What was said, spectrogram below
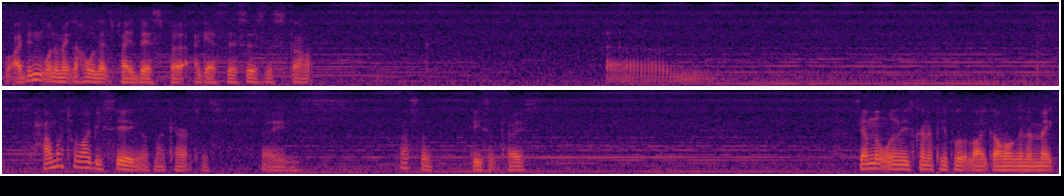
for... I didn't want to make the whole Let's Play this, but I guess this is the start. Um, how much will I be seeing of my character's face? That's a decent face. See, I'm not one of these kind of people that like, oh, I'm going to make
